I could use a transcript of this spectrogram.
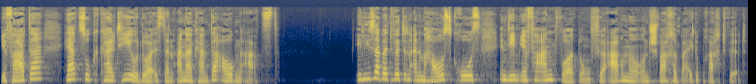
Ihr Vater, Herzog Karl Theodor, ist ein anerkannter Augenarzt. Elisabeth wird in einem Haus groß, in dem ihr Verantwortung für Arme und Schwache beigebracht wird.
